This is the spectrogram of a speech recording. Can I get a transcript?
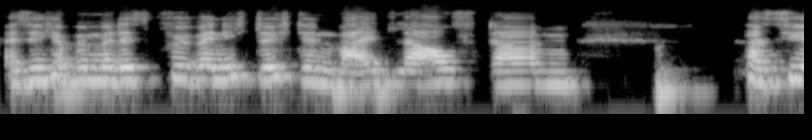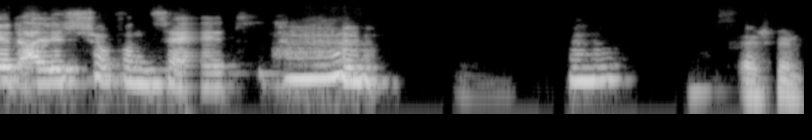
Also ich habe immer das Gefühl, wenn ich durch den Wald laufe, dann passiert alles schon von selbst. mhm. Sehr schön.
